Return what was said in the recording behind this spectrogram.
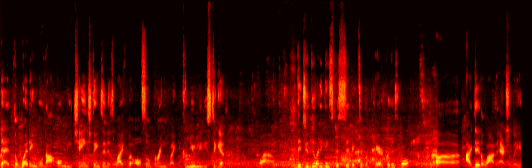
that the wedding will not only change things in his life, but also bring like communities together. Wow. Did you do anything specific to prepare for this role? Uh, I did a lot actually.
